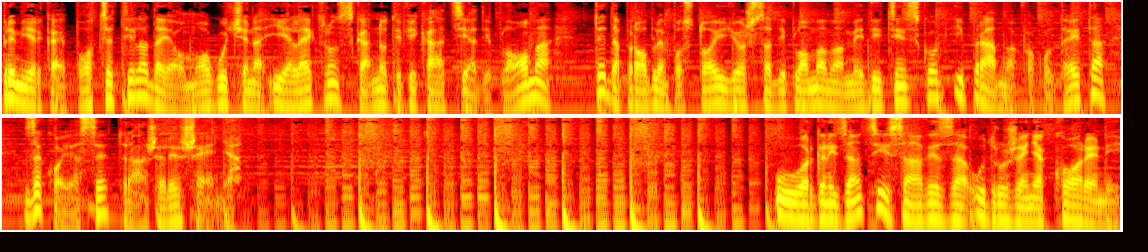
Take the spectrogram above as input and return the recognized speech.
Premijerka je podsjetila da je omogućena i elektronska notifikacija diploma, te da problem postoji još sa diplomama medicinskog i pravnog fakulteta za koja se traže rešenja. U organizaciji Saveza udruženja Koreni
